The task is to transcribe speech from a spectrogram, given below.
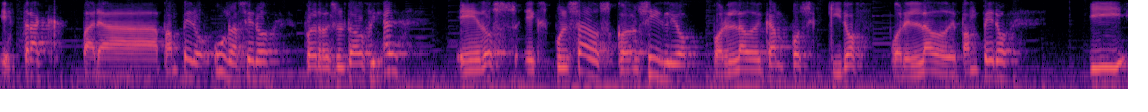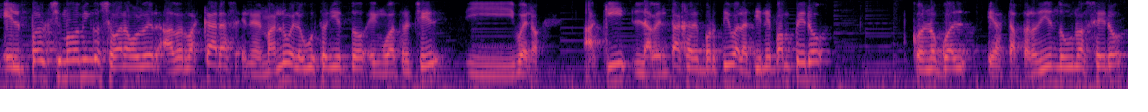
Strack para Pampero, 1 a 0 fue el resultado final. Eh, dos expulsados, Consiglio por el lado de Campos, Quiroz por el lado de Pampero. Y el próximo domingo se van a volver a ver las caras en el Manuel Augusto Nieto en Guatraché. Y bueno, aquí la ventaja deportiva la tiene Pampero, con lo cual eh, hasta perdiendo 1 a 0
